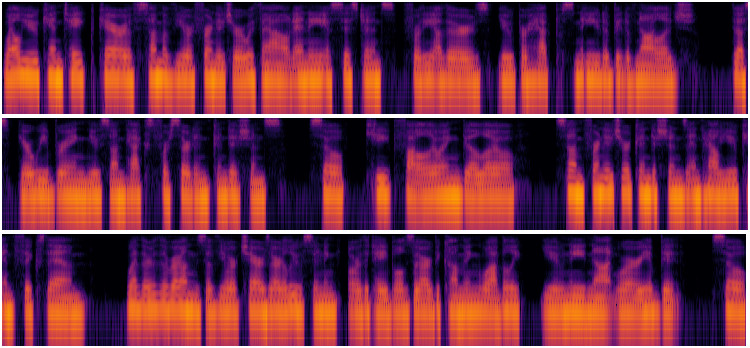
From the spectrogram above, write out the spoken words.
Well, you can take care of some of your furniture without any assistance. For the others, you perhaps need a bit of knowledge. Thus, here we bring you some hacks for certain conditions. So, keep following below. Some furniture conditions and how you can fix them. Whether the rungs of your chairs are loosening or the tables are becoming wobbly, you need not worry a bit. So,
